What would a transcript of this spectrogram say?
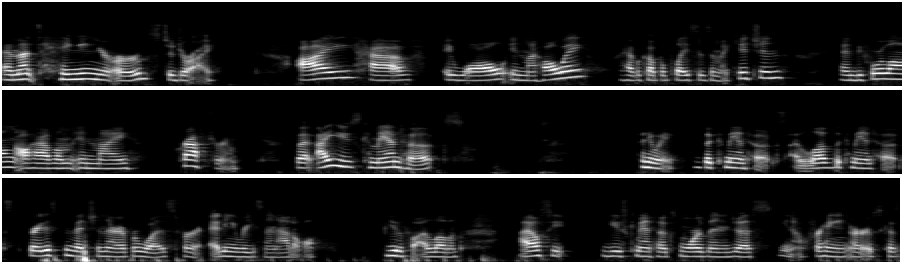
And that's hanging your herbs to dry. I have a wall in my hallway. I have a couple places in my kitchen. And before long, I'll have them in my craft room. But I use command hooks. Anyway, the command hooks. I love the command hooks. The greatest invention there ever was for any reason at all. Beautiful. I love them. I also use command hooks more than just, you know, for hanging herbs because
